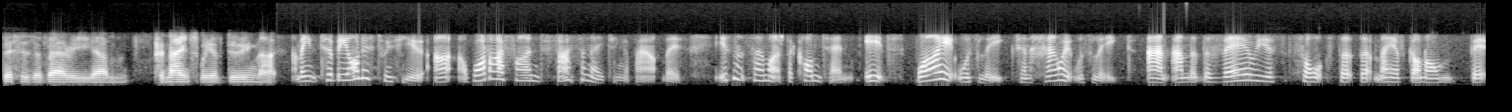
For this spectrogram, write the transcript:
this is a very um, pronounced way of doing that. I mean, to be honest with you, uh, what I find fascinating about this isn't so much the content; it's why it was leaked and how it was leaked, and and the various thoughts that that may have gone on be-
